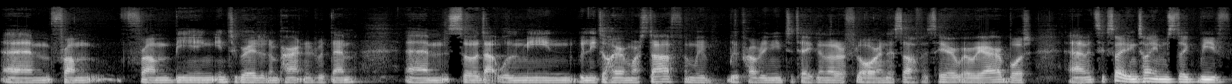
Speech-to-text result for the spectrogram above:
um, from from being integrated and partnered with them. Um, so that will mean we'll need to hire more staff, and we we probably need to take another floor in this office here where we are. But um, it's exciting times. Like we've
